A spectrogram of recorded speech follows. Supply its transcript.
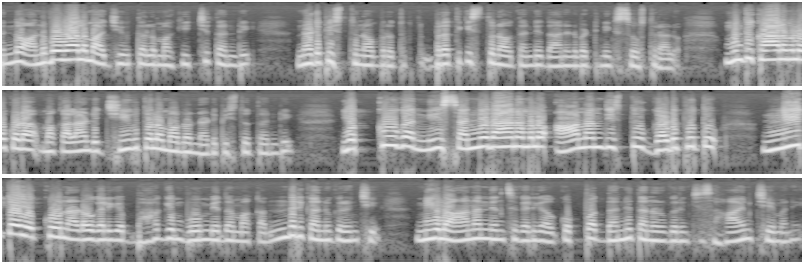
ఎన్నో అనుభవాలు మా జీవితాల్లో మాకు ఇచ్చి తండ్రి నడిపిస్తున్నావు బ్రతుకు బ్రతికిస్తున్నావు తండ్రి దానిని బట్టి నీకు సూస్త్రాలు ముందు కాలంలో కూడా మాకు అలాంటి జీవితంలో మమ్మల్ని నడిపిస్తూ తండ్రి ఎక్కువగా నీ సన్నిధానంలో ఆనందిస్తూ గడుపుతూ నీతో ఎక్కువ నడవగలిగే భాగ్యం భూమి మీద మాకు అందరికీ అనుగ్రహించి నీలో ఆనందించగలిగే ఆ గొప్ప ధన్యతను గురించి సహాయం చేయమని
